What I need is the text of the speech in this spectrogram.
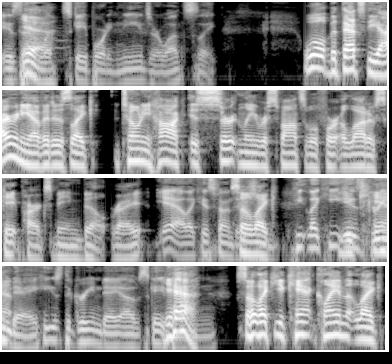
is that Yeah. what skateboarding needs or wants like Well, but that's the irony of it is like Tony Hawk is certainly responsible for a lot of skate parks being built, right? yeah like his foundation So like, he like he is green day he's the green day of skateboarding Yeah. So like you can't claim that like,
